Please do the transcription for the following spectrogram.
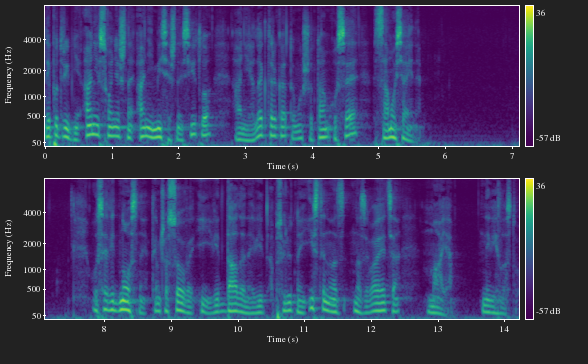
не потрібні ані сонячне, ані місячне світло, ані електрика, тому що там усе самосяйне. Усе відносне, тимчасове і віддалене від абсолютної істини називається Майя невігластво.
